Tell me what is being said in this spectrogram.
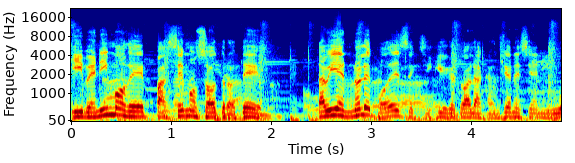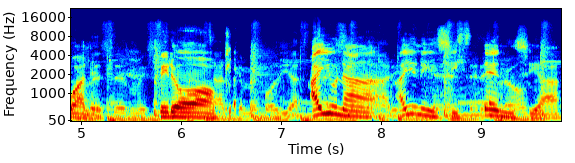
Y venimos de pasemos a otro tema. Está bien, no le podés exigir que todas las canciones sean iguales. pero hay una- hay una insistencia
